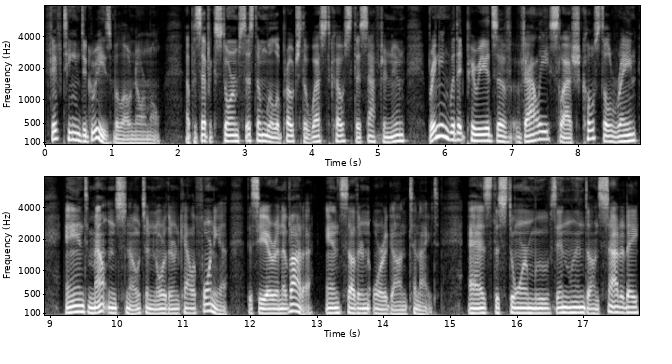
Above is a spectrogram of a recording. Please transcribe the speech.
15 degrees below normal. A Pacific storm system will approach the west coast this afternoon, bringing with it periods of valley slash coastal rain and mountain snow to northern California, the Sierra Nevada, and southern Oregon tonight. As the storm moves inland on Saturday,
